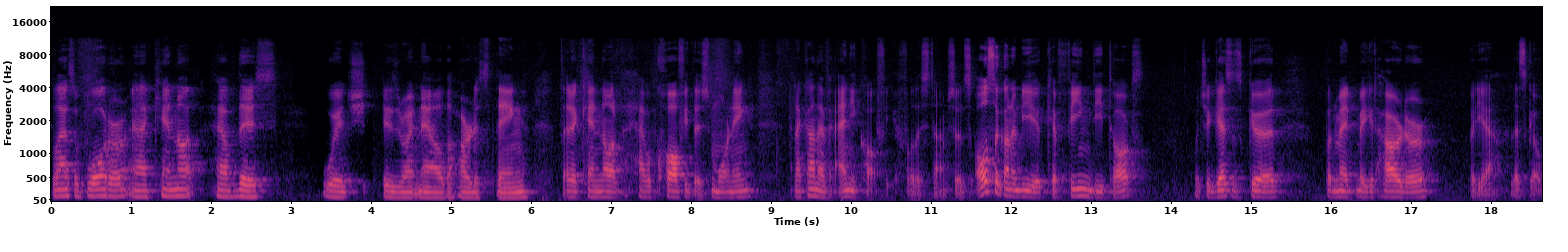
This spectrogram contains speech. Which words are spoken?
glass of water and I cannot have this which is right now the hardest thing that I cannot have a coffee this morning and I can't have any coffee for this time. So it's also going to be a caffeine detox, which I guess is good, but might make it harder. But yeah, let's go.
